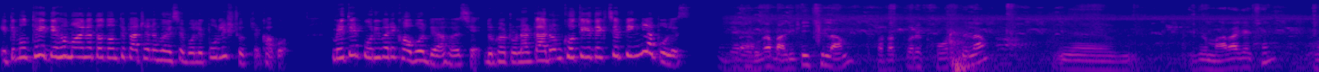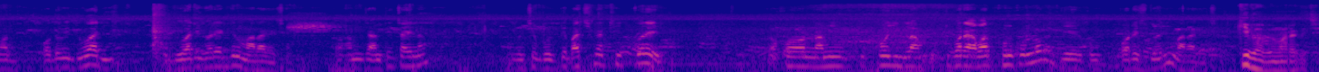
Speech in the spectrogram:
ইতিমধ্যেই দেহ ময়না তদন্তে পাঠানো হয়েছে বলে পুলিশ সূত্রে খবর। মৃতের পরিবারে খবর দেওয়া হয়েছে। দুর্ঘটনার কারণ খতিয়ে দেখছে পিংলা পুলিশ। আমরা বাড়িতেই ছিলাম হঠাৎ করে খবর পেলাম একজন মারা গেছেন আমার পদবী দুয়ারি দুয়ারি ঘরে একজন মারা গেছেন। তো আমি জানতে চাইলাম বলছে বলতে পারছি না ঠিক করে। তখন আমি খোঁজ নিলাম একটু পরে আবার ফোন করল যে এরকম পরেশ দুয়ারি মারা গেছে। কীভাবে মারা গেছে?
